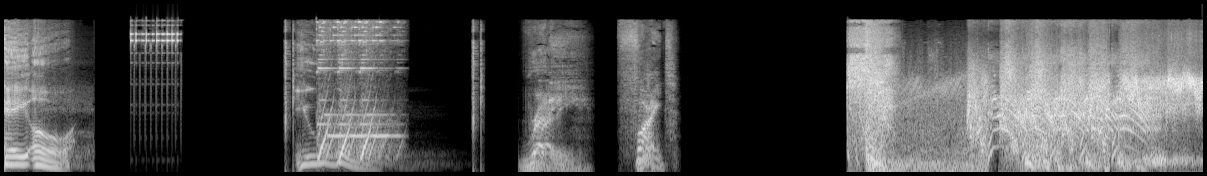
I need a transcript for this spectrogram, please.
KO. You win. Ready, fight!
